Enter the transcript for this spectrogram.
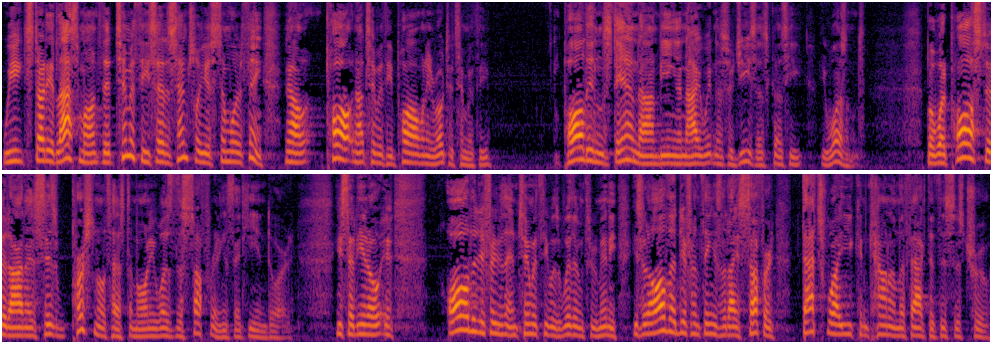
we studied last month that Timothy said essentially a similar thing. Now, Paul, not Timothy, Paul, when he wrote to Timothy, Paul didn't stand on being an eyewitness of Jesus because he, he wasn't. But what Paul stood on as his personal testimony was the sufferings that he endured. He said, you know, if, all the different and Timothy was with him through many. He said, All the different things that I suffered, that's why you can count on the fact that this is true.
